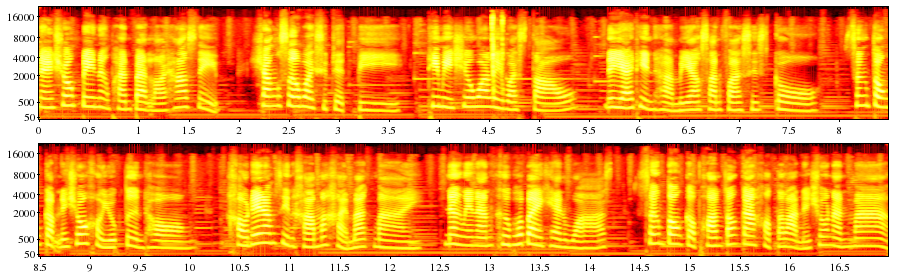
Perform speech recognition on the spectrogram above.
ในช่วงปี 1850 ช่างเสื้อวัย 17 ปี ที่มีชื่อว่าลีวายสเตลได้ย้ายถิ่นฐานมายังซานฟรานซิสโก ซึ่งตรงกับในช่วงของยุคตื่นทอง เขาได้นำสินค้ามาขายมากมาย หนึ่งในนั้นคือผ้าใบแคนวาส ซึ่งตรงกับความต้องการของตลาดในช่วงนั้นมาก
